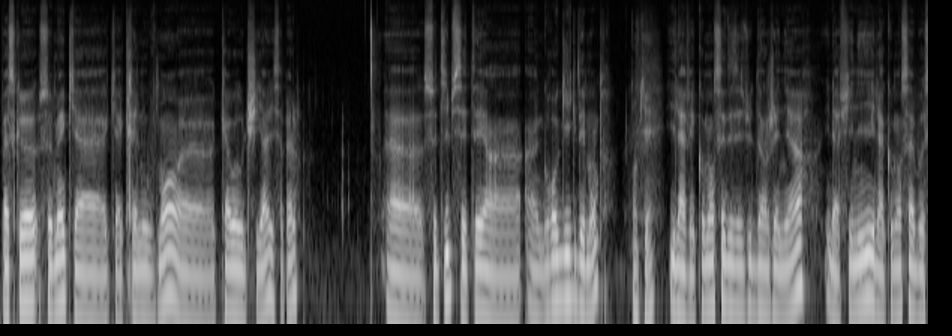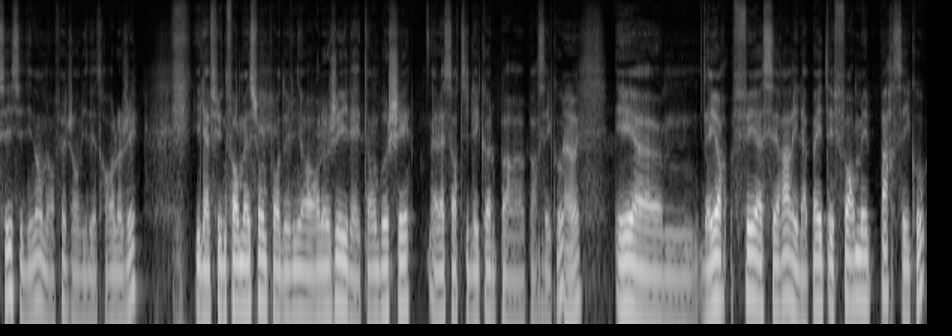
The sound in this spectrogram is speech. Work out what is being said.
Parce que ce mec qui a, qui a créé le mouvement, euh, Kawa Uchiha, il s'appelle, euh, ce type, c'était un, un gros geek des montres. Ok. Il avait commencé des études d'ingénieur, il a fini, il a commencé à bosser, il s'est dit non, mais en fait, j'ai envie d'être horloger. Il a fait une formation pour devenir horloger, il a été embauché à la sortie de l'école par, par Seiko. Ah ouais. Et euh, d'ailleurs, fait assez rare, il n'a pas été formé par Seiko,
